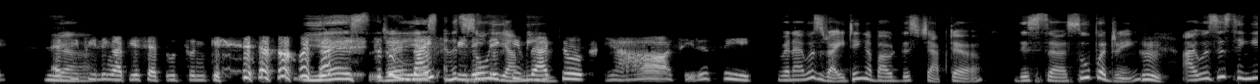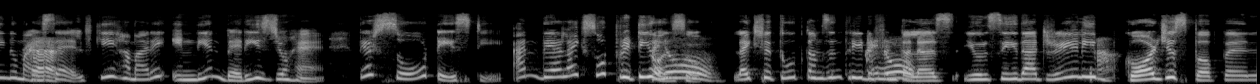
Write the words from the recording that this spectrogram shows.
yeah. ऐसी फीलिंग आती है शहतूत सुन yes, right, nice yes. and it's so yummy. Back to, yeah, seriously. When I was writing about this chapter, this uh, super drink, Hmm. I was just thinking to हाँ. myself कि हमारे Indian berries जो हैं, they're so tasty and they're like so pretty I also. know. Like Shatut comes in three I different know. colors. You'll see that really Ah. gorgeous purple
